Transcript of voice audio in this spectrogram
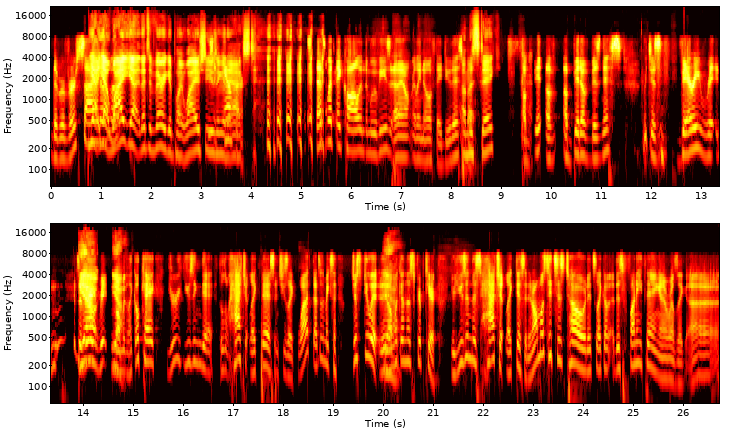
the reverse side? yeah, yeah. Why? Yeah, that's a very good point. Why is she using an axe? That's what they call in the movies, and I don't really know if they do this. a mistake. a bit of a bit of business, which is very written. It's a Yeah, very written yeah. moment. Like, okay, you're using the, the little hatchet like this, and she's like, "What? That doesn't make sense. Just do it." Yeah. I'm looking at the script here. You're using this hatchet like this, and it almost hits his toe, and it's like a, this funny thing, and everyone's like, "Uh."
